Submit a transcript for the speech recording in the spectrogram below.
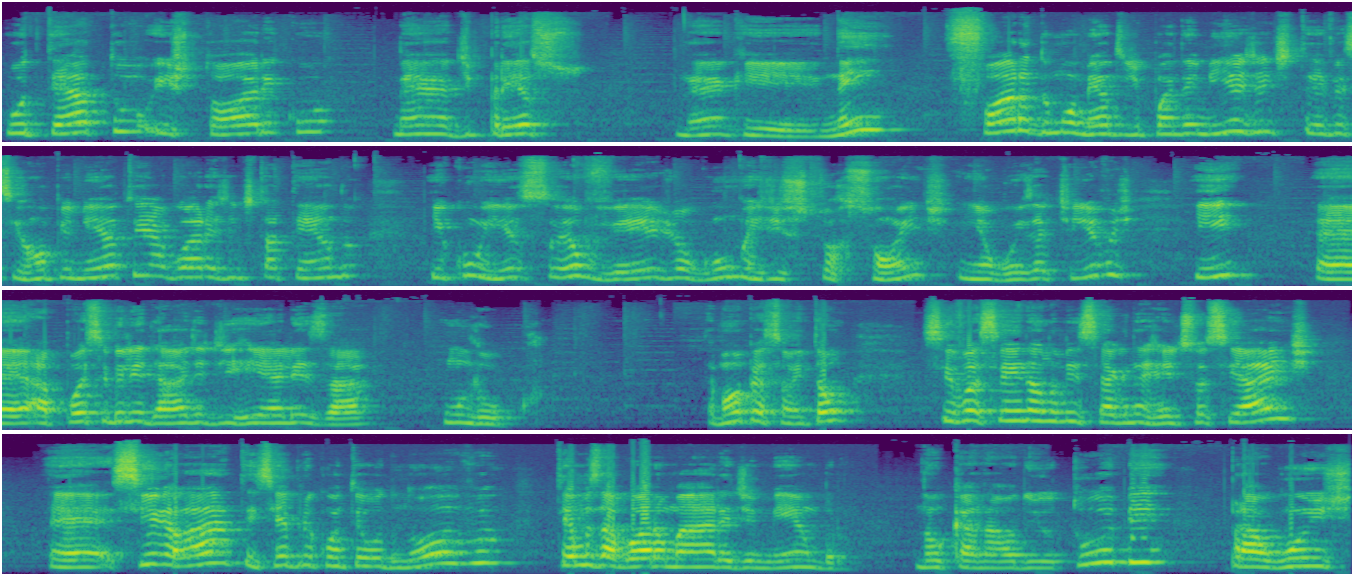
o teto histórico né, de preço, né, que nem Fora do momento de pandemia, a gente teve esse rompimento e agora a gente está tendo, e com isso eu vejo algumas distorções em alguns ativos e é, a possibilidade de realizar um lucro. Tá bom, pessoal? Então, se você ainda não me segue nas redes sociais, é, siga lá, tem sempre conteúdo novo. Temos agora uma área de membro no canal do YouTube para alguns,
